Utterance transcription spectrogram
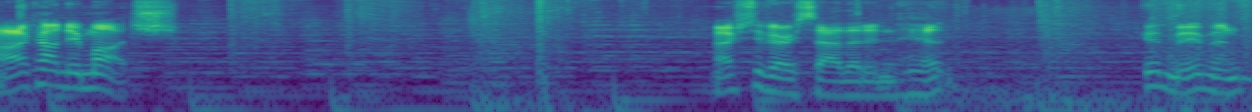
I can't do much. I'm actually very sad that didn't hit. Good movement.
